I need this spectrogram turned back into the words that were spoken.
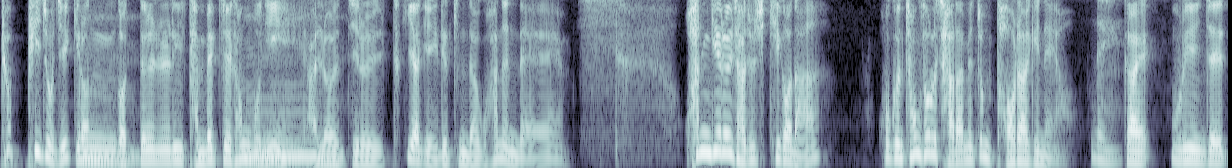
표피 조직 이런 음. 것들이 단백질 성분이 음. 알러지를 특이하게 일으킨다고 하는데 환기를 자주 시키거나 혹은 청소를 잘하면 좀 덜하긴 해요. 네. 그러니까 우리 이제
